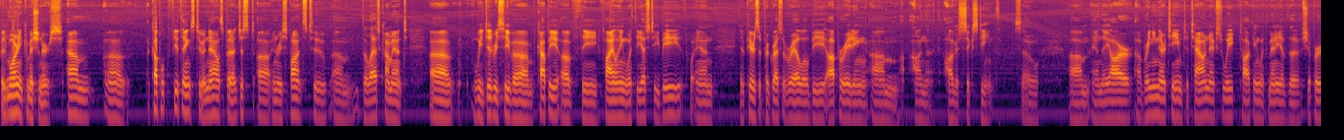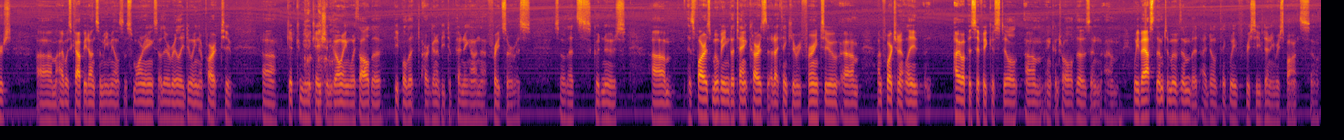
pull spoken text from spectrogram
Good morning, Commissioners. Um, uh, A couple, few things to announce, but just uh, in response to um, the last comment, uh, we did receive a copy of the filing with the STB, and it appears that Progressive Rail will be operating um, on August 16th. So, um, and they are uh, bringing their team to town next week, talking with many of the shippers. Um, I was copied on some emails this morning, so they're really doing their part to uh, get communication going with all the people that are going to be depending on the freight service. So that's good news. Um, As far as moving the tank cars that I think you're referring to, um, unfortunately, Iowa Pacific is still um, in control of those, and um, we've asked them to move them, but I don't think we've received any response. So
